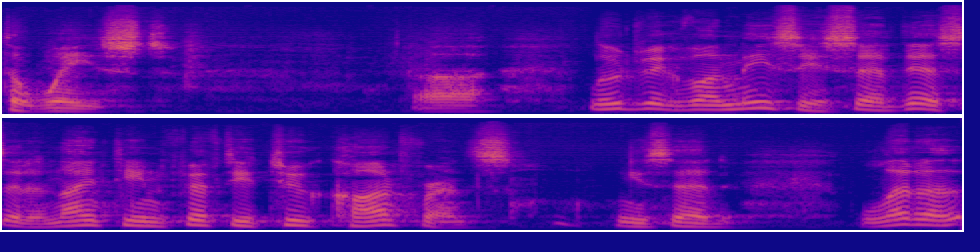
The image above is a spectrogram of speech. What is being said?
to waste. Uh, Ludwig von Mises said this at a 1952 conference. He said, let us,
